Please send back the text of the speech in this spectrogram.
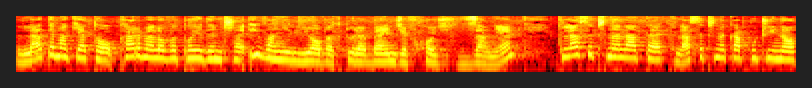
Latte macchiato karmelowe pojedyncze i waniliowe, które będzie wchodzić za nie. Klasyczne latte, klasyczne cappuccino,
